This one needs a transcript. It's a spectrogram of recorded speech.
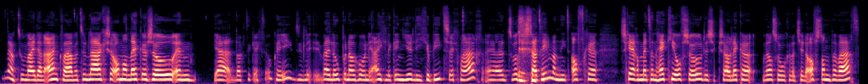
nou, toen wij daar aankwamen, toen lagen ze allemaal lekker zo en ja, dacht ik echt, oké, okay, wij lopen nou gewoon eigenlijk in jullie gebied, zeg maar. Uh, het, was, het staat helemaal niet afgeschermd met een hekje of zo, dus ik zou lekker wel zorgen dat je de afstand bewaart.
